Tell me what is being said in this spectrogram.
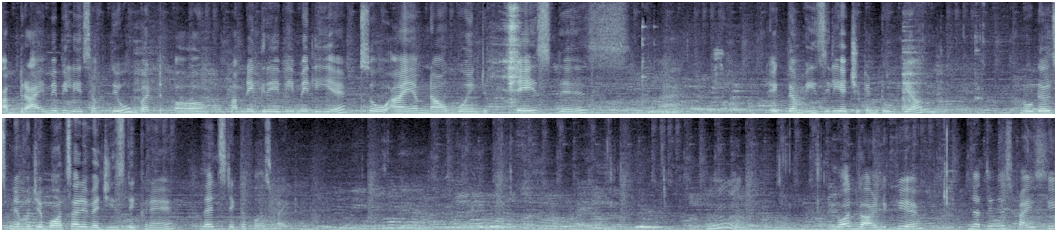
आप ड्राई में भी ले सकते हो बट uh, हमने ग्रेवी में ली है. So I am now going to taste this एकदम इजीली ये चिकन टूट गया. नूडल्स में मुझे बहुत सारे वेजीज दिख रहे हैं. Let's take the first bite बहुत गार्लिकी है nothing is spicy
